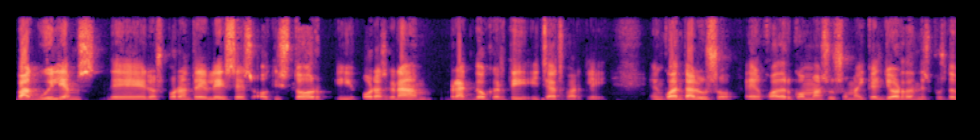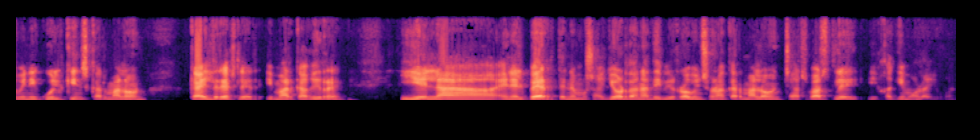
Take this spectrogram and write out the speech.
Buck Williams de los Portland Trail Blazers, Otis Thorpe y Horace Graham, Brad Doherty y Charles Barkley. En cuanto al uso, el jugador con más uso, Michael Jordan, después Dominic Wilkins, Karl Malone, Kyle Drexler y Mark Aguirre. Y en, la, en el PER tenemos a Jordan, a David Robinson, a Karl Malone, Charles Barkley y Hakim Olajuwon.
